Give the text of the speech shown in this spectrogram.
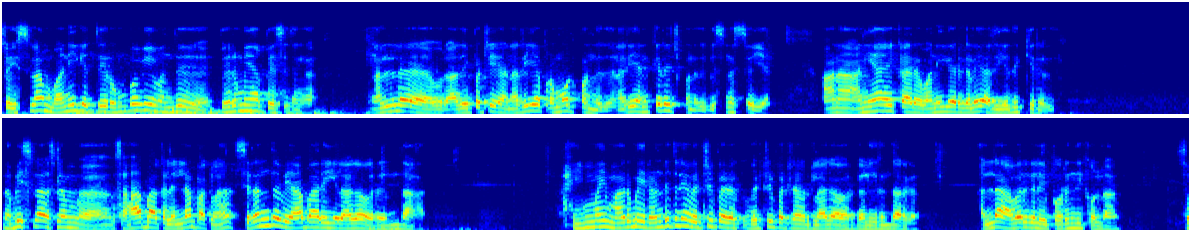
ஸோ இஸ்லாம் வணிகத்தை ரொம்பவே வந்து பெருமையா பேசுதுங்க. நல்ல ஒரு அதை பற்றி நிறைய ப்ரமோட் பண்ணுது நிறைய என்கரேஜ் பண்ணுது பிசினஸ் செய்ய. ஆனா அநியாயக்கார வணிகர்களை அது எதிர்க்கிறது நபிஸ்லா இஸ்லாம் சஹாபாக்கள் எல்லாம் பார்க்கலாம். சிறந்த வியாபாரிகளாக அவர் இருந்தாங்க. இம்மை மறுமை ரெண்டுத்திலையும் வெற்றி பெற வெற்றி பெற்றவர்களாக அவர்கள் இருந்தார்கள். அல்லாஹ் அவர்களை பொருந்தி கொள்றான் ஸோ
